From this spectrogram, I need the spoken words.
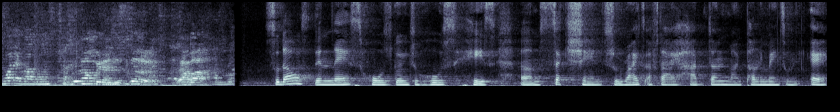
whatever wants to so that was the next host going to host his um, section. So right after I had done my parliament on air.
